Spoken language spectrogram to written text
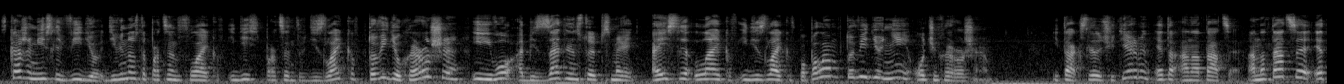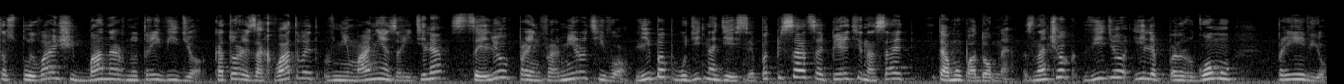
Скажем если в видео 90% лайков и 10% дизлайков, то видео хорошее и его обязательно стоит посмотреть. А если лайков и дизлайков пополам, то видео не очень хорошее. Итак, следующий термин это аннотация. Аннотация это всплывающий баннер внутри видео, который захватывает внимание зрителя с целью проинформировать его, либо побудить на действие, подписаться, перейти на сайт и тому подобное. Значок видео или по-другому превью.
